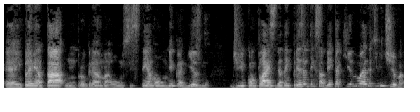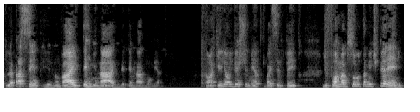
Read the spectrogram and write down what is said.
é, implementar um programa ou um sistema ou um mecanismo de compliance dentro da empresa, ele tem que saber que aquilo é definitivo, aquilo é para sempre, ele não vai terminar em determinado momento. Então, aquele é um investimento que vai ser feito de forma absolutamente perene.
